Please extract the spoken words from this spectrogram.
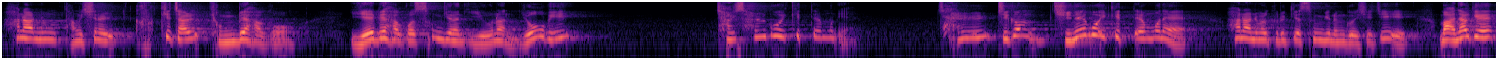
하나님 당신을 그렇게 잘 경배하고 예배하고 섬기는 이유는 욥이 잘 살고 있기 때문에 잘 지금 지내고 있기 때문에 하나님을 그렇게 섬기는 것이지 만약에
